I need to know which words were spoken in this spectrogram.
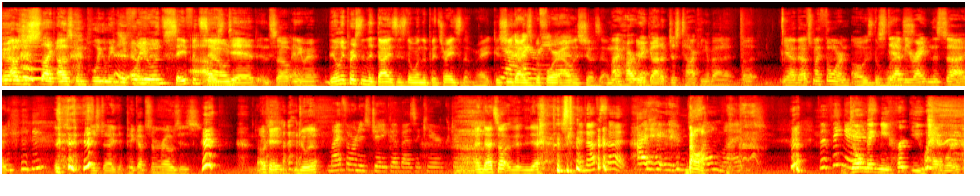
And I was just like I was completely deflated. Everyone's safe and I sound. was dead and so anyway. The only person that dies is the one that betrays them, right? Because she Yeah, dies before Alice shows up. My heart rate Yeah. got up just talking about it. But yeah, that's my thorn. Always the Stab worst. me right in the side. just uh, pick up some roses. Okay, Julia, My thorn is Jacob as a character. and that's all. Yeah. Enough said. I hate him Bella. so much. The thing is, Don't make me hurt you, Edward.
